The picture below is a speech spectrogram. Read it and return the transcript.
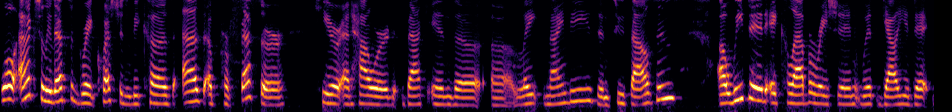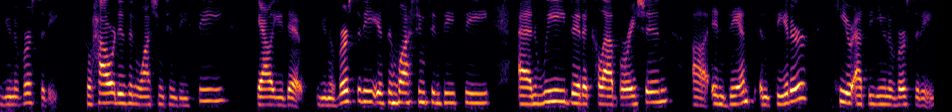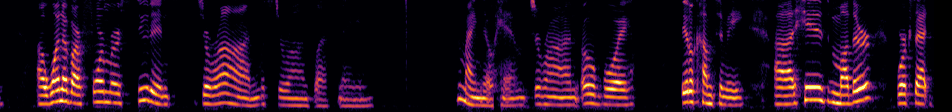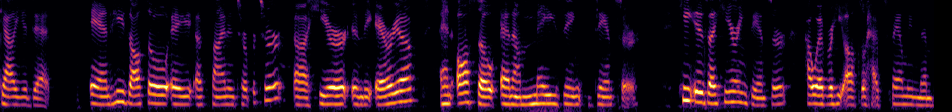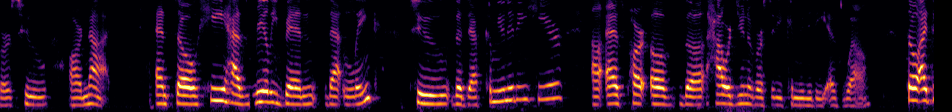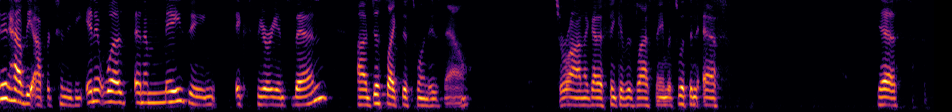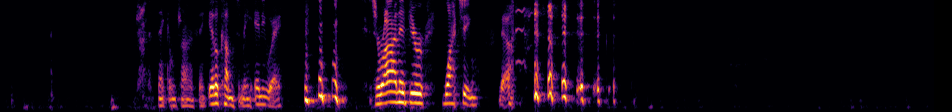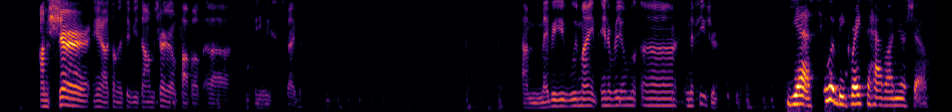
Well, actually, that's a great question because as a professor here at Howard back in the uh, late 90s and 2000s, uh, we did a collaboration with Gallaudet University. So Howard is in Washington, D.C. Gallaudet University is in Washington, D.C. And we did a collaboration uh, in dance and theater here at the university. Uh, one of our former students, Jerron, what's Jerron's last name? You might know him, Jerron. Oh boy, it'll come to me. Uh, his mother works at Gallaudet, and he's also a, a sign interpreter uh, here in the area, and also an amazing dancer. He is a hearing dancer. However, he also has family members who are not. And so he has really been that link to the deaf community here uh, as part of the Howard University community as well. So I did have the opportunity and it was an amazing experience then, uh, just like this one is now. Jerron, I got to think of his last name. It's with an F. Yes I'm trying to think. I'm trying to think. It'll come to me anyway. Jerron, if you're watching, no. I'm sure, you know, it's on the tip of your tongue. I'm sure it'll pop up uh, when you least expect it. Um, maybe we might interview him uh, in the future. Yes, he would be great to have on your show.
